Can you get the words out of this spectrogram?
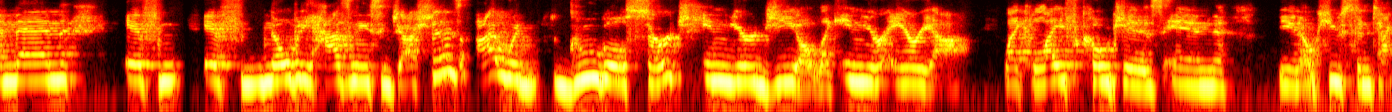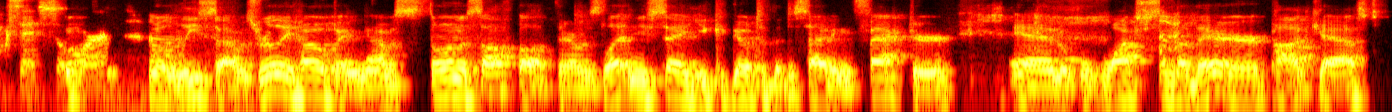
and then if if nobody has any suggestions, I would Google search in your geo, like in your area, like life coaches in you know Houston, Texas, or. Well, um, Lisa, I was really hoping I was throwing a softball up there. I was letting you say you could go to the deciding factor and watch some of their podcast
